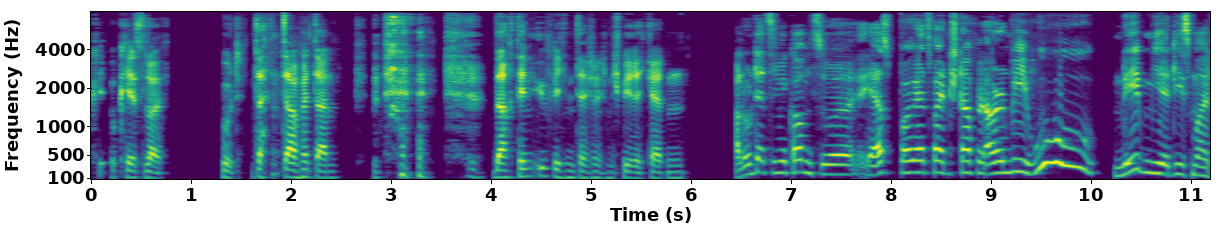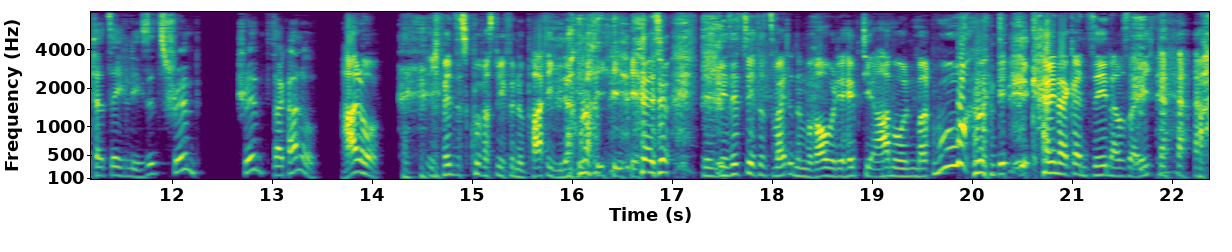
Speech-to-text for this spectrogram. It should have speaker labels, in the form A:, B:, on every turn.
A: Okay, okay es läuft. Gut, da, damit dann nach den üblichen technischen Schwierigkeiten. Hallo und herzlich willkommen zur ersten Folge der zweiten Staffel RB. Neben mir diesmal tatsächlich sitzt Shrimp. Shrimp, sag Hallo.
B: Hallo, ich finde es cool, was du hier für eine Party wieder machst. Also, wir, wir sitzen hier zu zweit in einem Raum und ihr hebt die Arme und macht Wuh und keiner kann sehen, außer ich.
